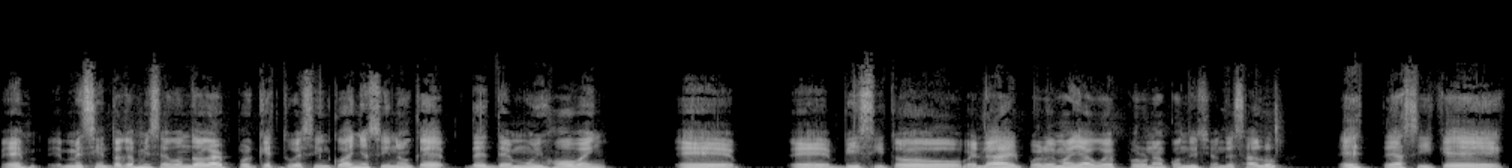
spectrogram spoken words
es- me siento que es mi segundo hogar porque estuve cinco años, sino que desde muy joven eh, eh, visito ¿verdad? el pueblo de Mayagüez por una condición de salud. Este, así que,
